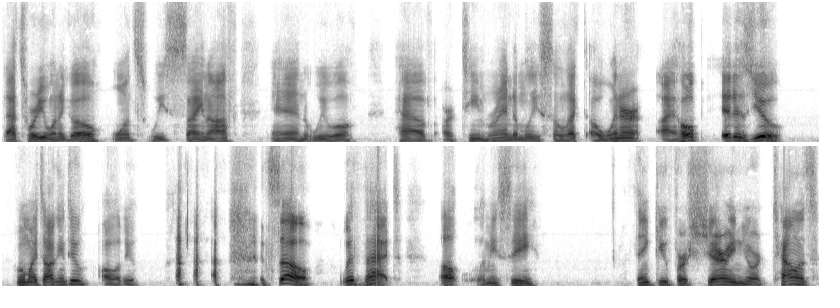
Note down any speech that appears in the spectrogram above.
That's where you want to go once we sign off, and we will have our team randomly select a winner. I hope it is you. Who am I talking to? All of you. so, with that, oh, let me see. Thank you for sharing your talents,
